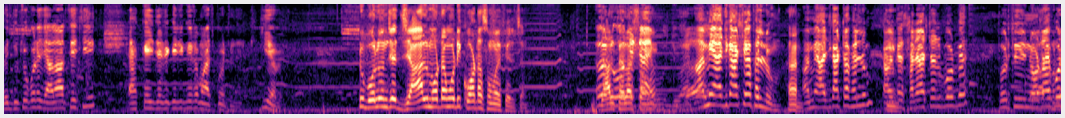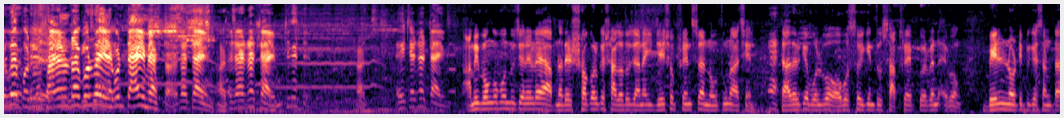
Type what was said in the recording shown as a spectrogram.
ওই দুটো করে জ্বালা আতেছি এক কেজি দেড় কেজি করে মাছ করতেছি। কী হবে? একটু বলুন যে জাল মোটামুটি কটা সময় ফেলছেন? জাল ফেলার সময়? আমি আজকে আটটা ফেললুম। হ্যাঁ। আমি আজকে আটটা ফেললুম কালকে সাড়ে আটটায় পড়বে পরশু নটায় পড়বে পরশু সাড়ে নটায় পড়বে এরকম টাইম একটা এটা টাইম আচ্ছা। এটা একটা টাইম ঠিক আছে? আচ্ছা। টাইম আমি বঙ্গবন্ধু চ্যানেলে আপনাদের সকলকে স্বাগত জানাই। যেসব ফ্রেন্ডসরা নতুন আছেন হ্যাঁ। তাদেরকে বলব অবশ্যই কিন্তু সাবস্ক্রাইব করবেন এবং বেল নোটিফিকেশনটা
